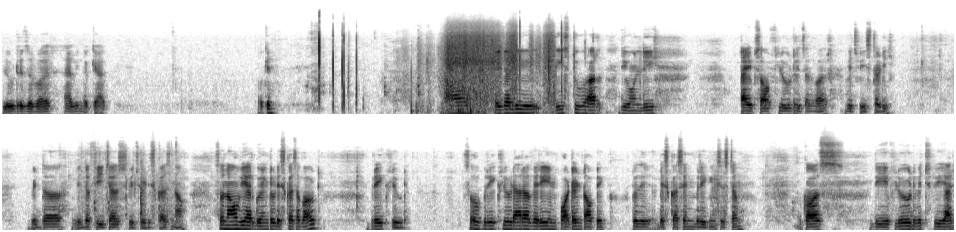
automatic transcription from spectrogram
fluid reservoir having a cap. Okay. Now usually these two are the only types of fluid reservoir which we study with the with the features which we discuss now. So now we are going to discuss about brake fluid. So brake fluid are a very important topic to discuss in braking system because the fluid which we are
